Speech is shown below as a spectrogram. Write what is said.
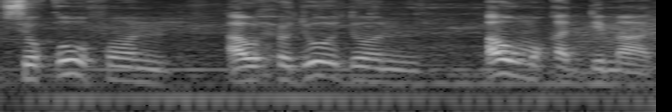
سقوف أو حدود أو مقدمات.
